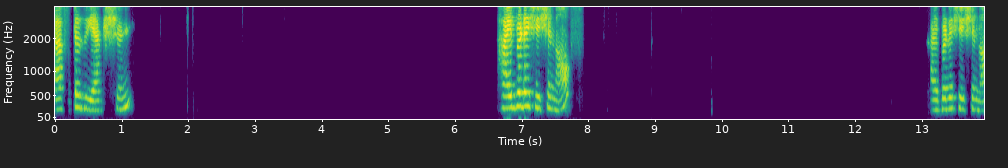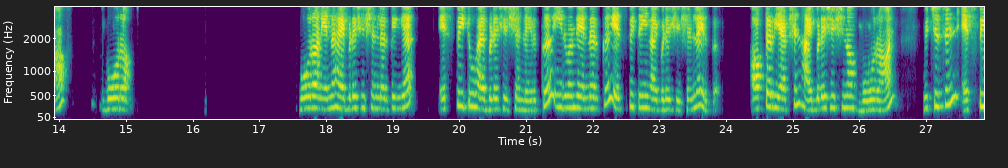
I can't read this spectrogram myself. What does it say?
after reaction hybridization of hybridization of boron boron என்ன ஹைபிரிடைசேஷன்ல இருக்குங்க எஸ்பி டூ ஹைபிரிடைசேஷன்ல இருக்கு இது வந்து என்ன இருக்கு எஸ்பி த்ரீ ஹைபிரிடைசேஷன்ல இருக்கு after reaction hybridization of boron which is in S P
